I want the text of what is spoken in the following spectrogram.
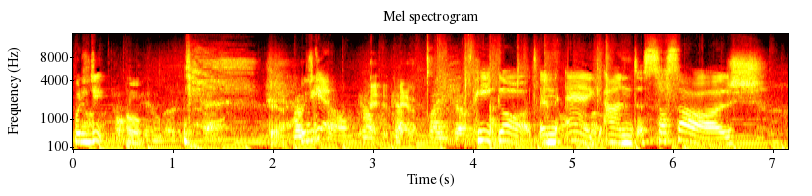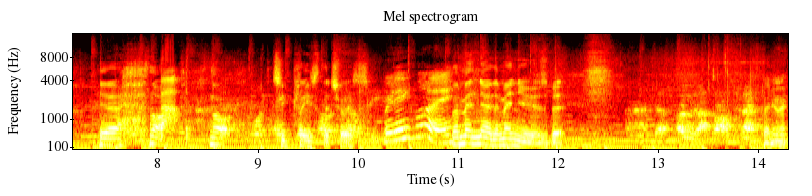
What did you? Oh. What did you get? Pete got an egg and a sausage. Yeah, not, Bap. not too pleased with the choice. Really? Why? The men, no, the menu is a bit. But anyway.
